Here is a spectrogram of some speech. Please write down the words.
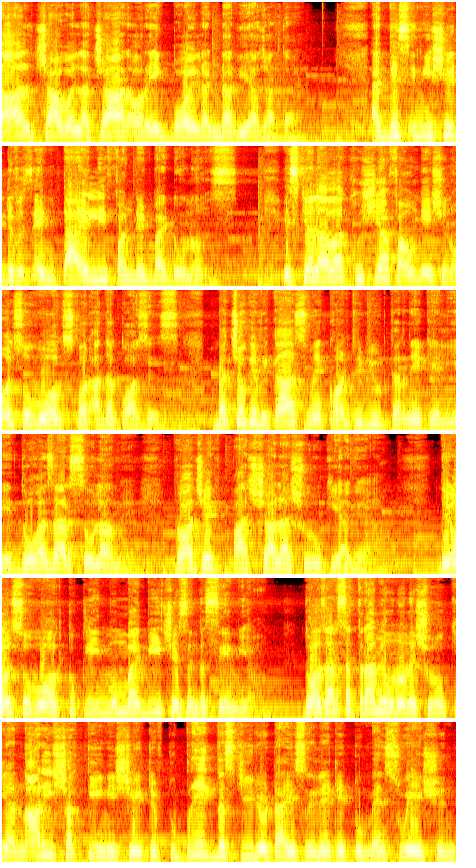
दाल चावल अचार और एक बॉइल्ड अंडा दिया जाता है at this initiative is entirely funded by donors इसके अलावा Khushiya foundation also work for other causes बच्चों के विकास में कंट्रीब्यूट करने के लिए 2016 में प्रोजेक्ट पाठशाला शुरू किया गया। They also work to clean Mumbai beaches in the same year 2017 में उन्होंने शुरू किया Nari Shakti initiative to break the stereotypes related to menstruation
